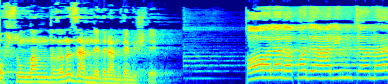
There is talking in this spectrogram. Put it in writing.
ofsunlandığını zənn edirəm demişdi. قال لقد علمت ما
